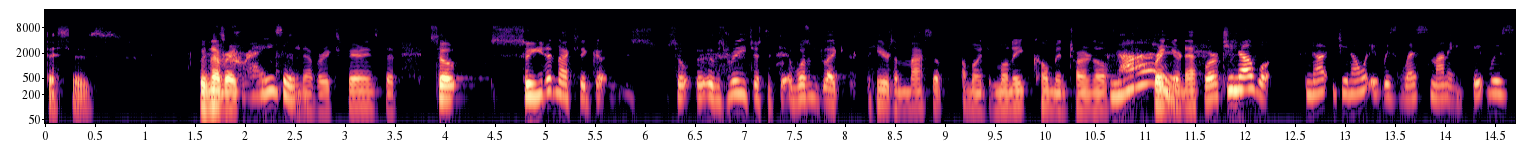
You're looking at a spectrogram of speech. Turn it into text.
this is we've never crazy. we've never experienced it. So so you didn't actually go so it was really just a, it wasn't like here's a massive amount of money come internal no. bring your network. Do you know what no do you know what? It was less money. It was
